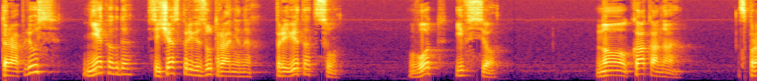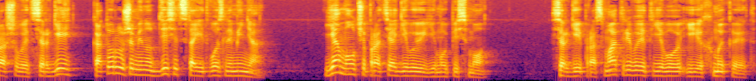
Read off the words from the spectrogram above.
Тороплюсь, некогда, сейчас привезут раненых. Привет отцу. Вот и все. «Но как она?» – спрашивает Сергей, который уже минут десять стоит возле меня. Я молча протягиваю ему письмо. Сергей просматривает его и хмыкает.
